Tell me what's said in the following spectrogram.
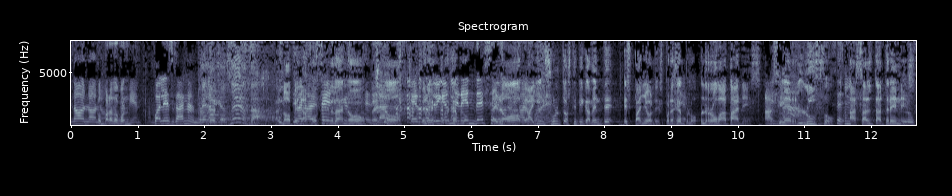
No, no, no. Comparado con. también. ¿Cuáles ganan? ¡Pedazo cerda! Ah, no, pedazo cerda no. no. que Rodríguez Menéndez se eh, No, algo, hay ¿eh? insultos típicamente españoles. Por ejemplo, robapanes, Ah, sí. merluzo, Sí. asaltatrenes,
